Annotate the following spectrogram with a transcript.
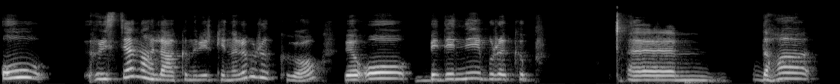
o Hristiyan ahlakını bir kenara bırakıyor ve o bedeni bırakıp e, daha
